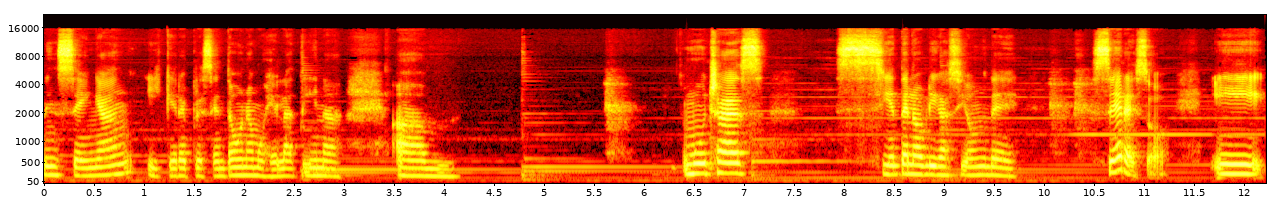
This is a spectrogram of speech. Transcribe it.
enseñan y que representa a una mujer latina. muchas sienten la obligación de ser eso. Y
